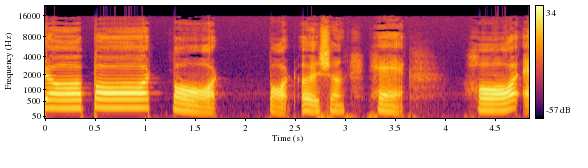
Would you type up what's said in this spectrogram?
ดปอดปอดปอด二声แหกหอแอ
